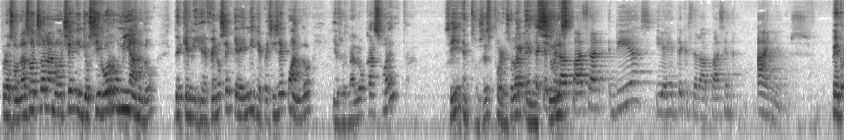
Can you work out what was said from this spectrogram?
pero son las 8 de la noche y yo sigo rumiando de que mi jefe no sé qué y mi jefe sí sé cuándo, y eso es la loca suelta. ¿Sí? Entonces, por eso la hay gente que se la pasan días y hay gente que se la pasan años. Pero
